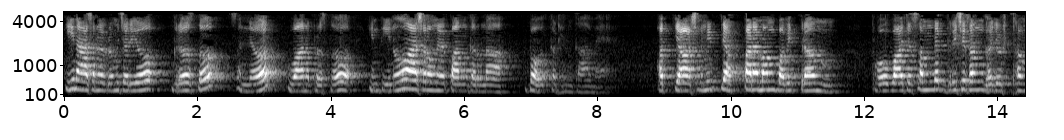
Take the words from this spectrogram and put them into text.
तीन आश्रम में ब्रह्मचर्य, गृहस्थ, संन्यास, वानप्रस्थ। इन तीनों आश्रमों में पालन करना बहुत कठिन काम है। अत्याश्रमीभ्य परम पवित्रम प्रोवाच सम्यक गृष संघजुष्ठम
